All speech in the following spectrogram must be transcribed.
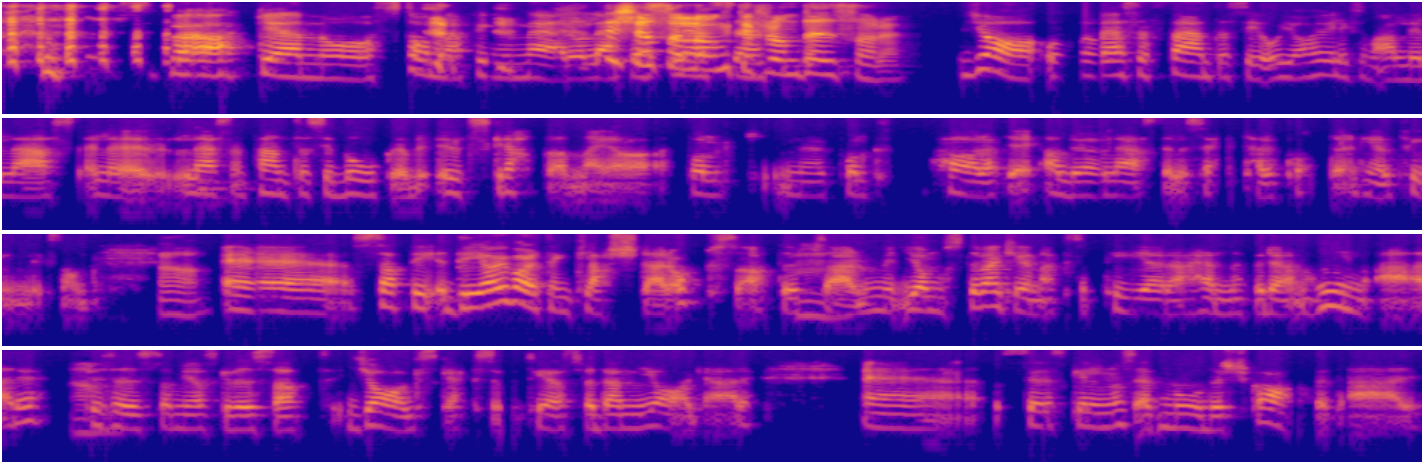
spöken och sådana filmer. Och det känns så långt ifrån dig Sara. Ja, och läser fantasy och jag har ju liksom aldrig läst eller läst en fantasybok och jag blir utskrattad när jag folk, när folk hör att jag aldrig har läst eller sett Harry Potter, en hel film. Liksom. Ja. Eh, så att det, det, har ju varit en clash där också. Att typ mm. så här, jag måste verkligen acceptera henne för den hon är. Ja. Precis som jag ska visa att jag ska accepteras för den jag är. Eh, så jag skulle nog säga att moderskapet är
